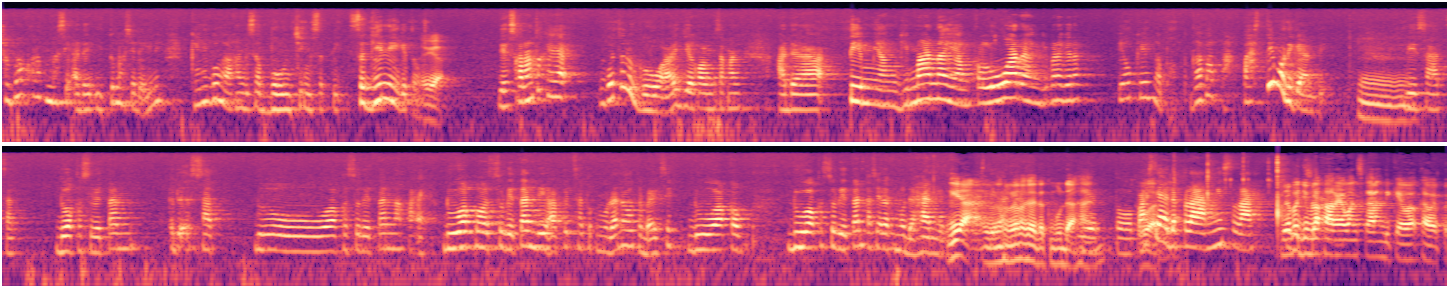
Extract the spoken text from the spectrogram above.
Coba kalau masih ada itu, masih ada ini, kayaknya gue nggak akan bisa bouncing seti- segini gitu. Iya. Ya sekarang tuh kayak gue tuh legowo aja kalau misalkan ada tim yang gimana, yang keluar, yang gimana gimana. Ya oke, nggak apa-apa, nggak apa-apa. Pasti mau diganti Hmm. di saat, saat dua kesulitan saat dua kesulitan maka eh dua kesulitan diapit satu kemudahan oh terbaik sih dua ke dua kesulitan pasti ada kemudahan gitu Iya, benar-benar masih ada kemudahan. gitu pasti Luar ada biasa. pelangis lah Berapa jumlah karyawan sekarang di KW- KWP?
